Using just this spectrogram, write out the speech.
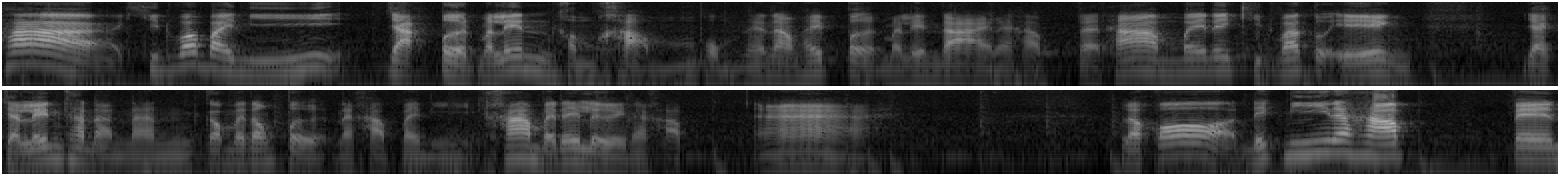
ถ้าคิดว่าใบนี้อยากเปิดมาเล่นขำๆผมแนะนำให้เปิดมาเล่นได้นะครับ แต่ถ้าไม่ได้คิดว่าตัวเอง อยากจะเล่นขนาดนั้นก็ไม่ต้องเปิดนะครับใบนี้ข้ามไปได้เลยนะครับอ่าแล้วก็เด็กนี้นะครับเป็น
